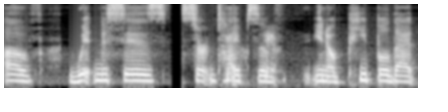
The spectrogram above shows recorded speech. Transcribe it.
of witnesses, certain types of, you know, people that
